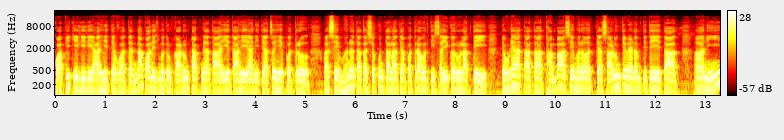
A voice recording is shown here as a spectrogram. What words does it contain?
कॉपी केलेली आहे तेव्हा त्यांना कॉलेजमधून काढून टाकण्यात आ- येत आहे आणि त्याचं हे पत्र. असे म्हणत आता शकुंतला त्या पत्रावरती सही करू लागते. तेवढ्यात आता थांबा असे म्हणत त्या साळुंके मॅडम तिथे येतात आणि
